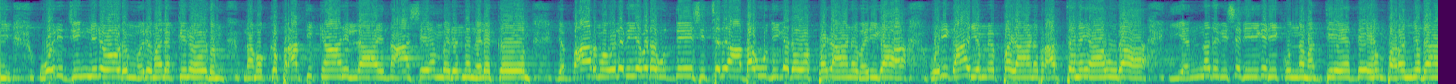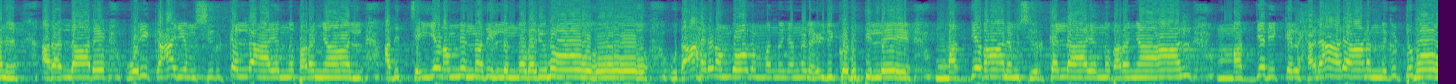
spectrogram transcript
ഒരു ജിന്നിനോടും ഒരു മലക്കിനോടും നമുക്ക് പ്രാർത്ഥിക്കാനില്ല എന്ന ആശയം വരുന്ന നിലയ്ക്ക് ജബ്ബാർ മൗലവി അവിടെ ഉദ്ദേശിച്ചത് അഭൗതികത എപ്പോഴാണ് വരിക ഒരു കാര്യം എപ്പോഴാണ് പ്രാർത്ഥനയാവുക എന്നത് വിശദീകരിക്കുന്ന മധ്യേ അദ്ദേഹം പറഞ്ഞതാണ്. അതല്ലാതെ ഒരു കാര്യം ശിർക്കല്ല എന്ന് പറഞ്ഞാൽ അത് ചെയ്യണം എന്നതിൽ നിന്ന് വരുമോ? ഉദാഹരണം പോലും വന്ന് ഞങ്ങൾ എഴുതി കൊടുത്തില്ലേ മദ്യപാനം ശിർക്കല്ല എന്ന് പറഞ്ഞാൽ മദ്യപിക്കൽ ഹലാലാണെന്ന് കിട്ടുമോ?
